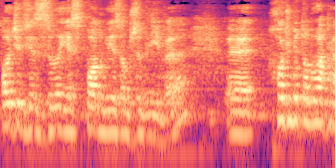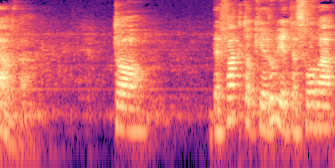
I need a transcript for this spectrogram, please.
ojciec jest zły, jest podły, jest obrzydliwy, e, choćby to była prawda, to de facto kieruje te słowa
